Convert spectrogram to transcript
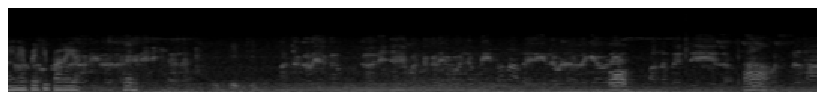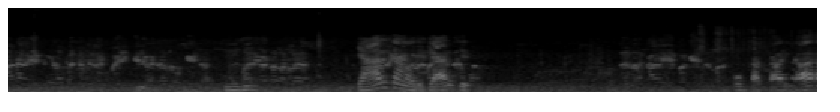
അതിനെപ്പറ്റി പറയാം. ക്യാരറ്റ് ആണോ? അത് ക്യാരറ്റ് ഓ തക്കാളി. ആ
